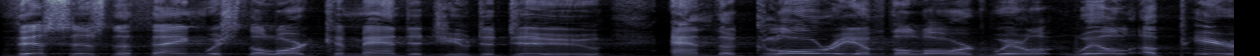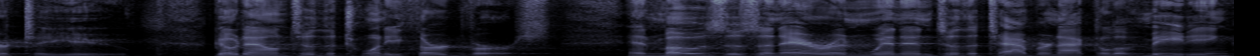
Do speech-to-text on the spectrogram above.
This is the thing which the Lord commanded you to do, and the glory of the Lord will, will appear to you. Go down to the 23rd verse. And Moses and Aaron went into the tabernacle of meeting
